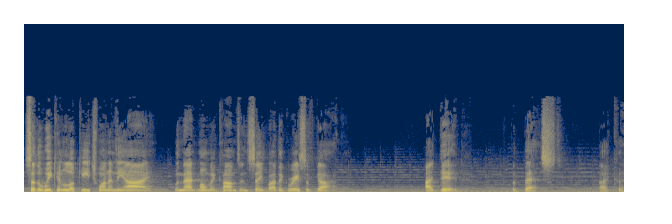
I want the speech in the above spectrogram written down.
so that we can look each one in the eye when that moment comes and say, by the grace of God, I did the best I could.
